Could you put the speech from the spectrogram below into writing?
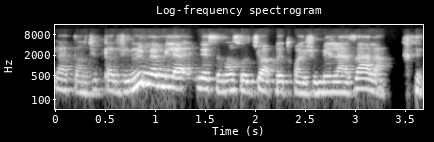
il a attendu quatre jours. Lui-même, il, a, est seulement sorti après trois jours. Mais Lazare, là,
